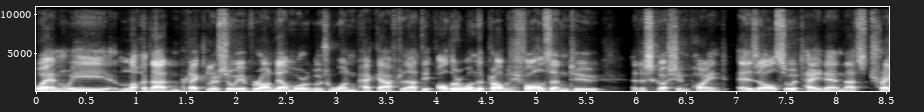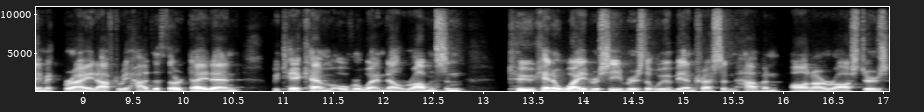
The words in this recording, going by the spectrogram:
When we look at that in particular, so we have Rondale Moore goes one pick after that. The other one that probably falls into a discussion point is also a tight end. That's Trey McBride. After we had the third tight end, we take him over Wan'Dale Robinson. Two kind of wide receivers that we would be interested in having on our rosters.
